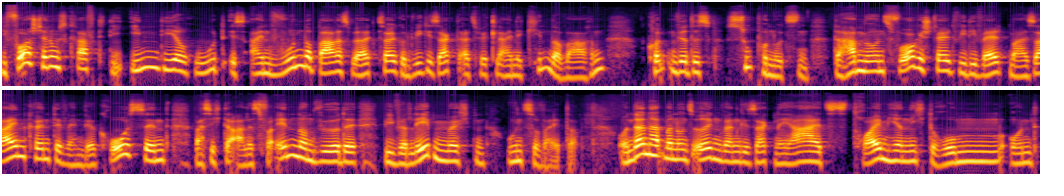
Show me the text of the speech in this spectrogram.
Die Vorstellungskraft, die in dir ruht, ist ein wunderbares Werkzeug und wie gesagt, als wir kleine Kinder waren, konnten wir das super nutzen. Da haben wir uns vorgestellt, wie die Welt mal sein könnte, wenn wir groß sind, was sich da alles verändern würde, wie wir leben möchten und so weiter. Und dann hat man uns irgendwann gesagt, naja, jetzt träum hier nicht rum und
